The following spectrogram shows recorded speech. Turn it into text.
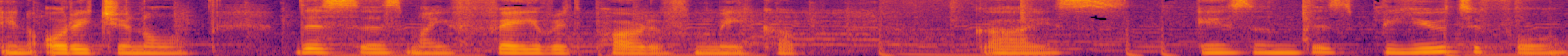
in original. This is my favorite part of makeup. Guys, isn't this beautiful?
